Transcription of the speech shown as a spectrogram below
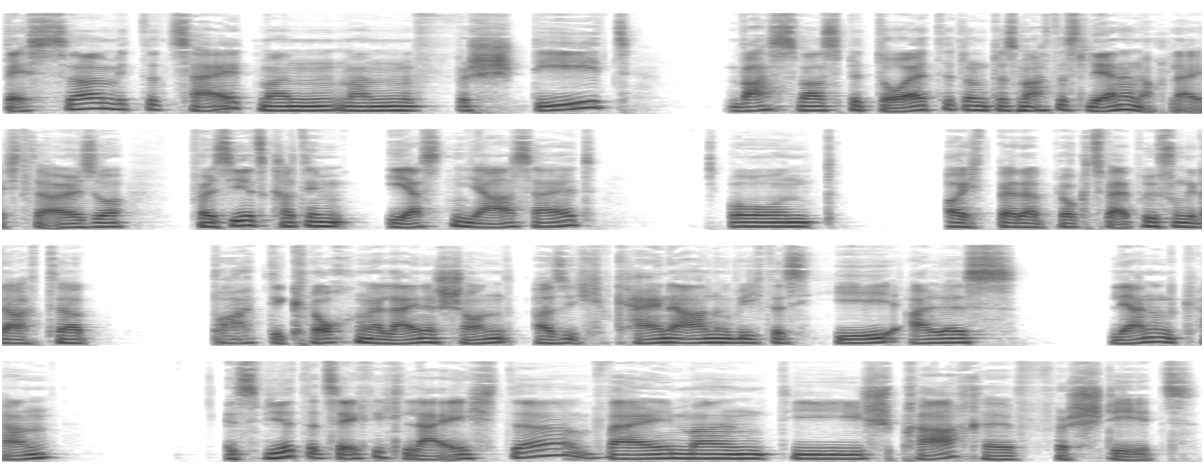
besser mit der Zeit. Man, man versteht, was was bedeutet und das macht das Lernen auch leichter. Also, falls ihr jetzt gerade im ersten Jahr seid und euch bei der Block 2 Prüfung gedacht habt, boah, die Knochen alleine schon, also ich habe keine Ahnung, wie ich das je alles lernen kann, es wird tatsächlich leichter, weil man die Sprache versteht.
